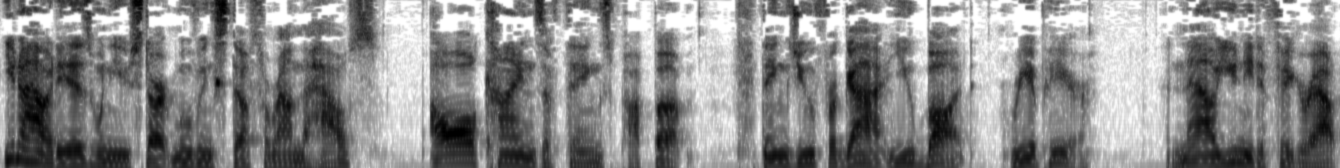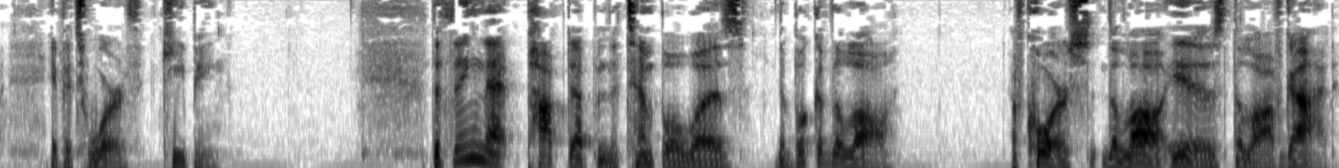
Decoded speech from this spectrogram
You know how it is when you start moving stuff around the house? All kinds of things pop up. Things you forgot you bought reappear. And now you need to figure out if it's worth keeping. The thing that popped up in the temple was the book of the law. Of course, the law is the law of God.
